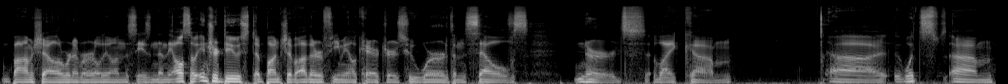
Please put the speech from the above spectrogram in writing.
bombshell or whatever early on in the season. Then they also introduced a bunch of other female characters who were themselves nerds, like um, uh, what's um,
